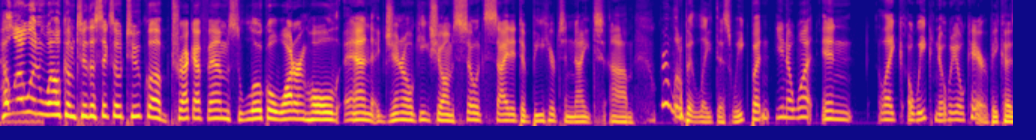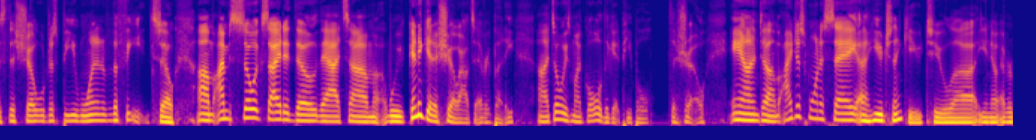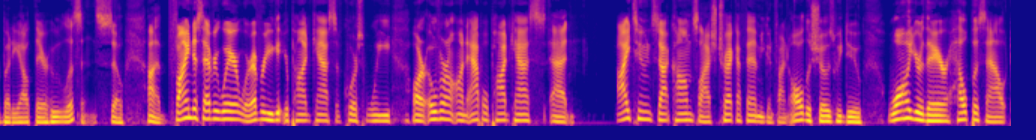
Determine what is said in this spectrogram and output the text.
Hello and welcome to the 602 Club, Trek FM's local watering hole and general geek show. I'm so excited to be here tonight. Um, we're a little bit late this week, but you know what? In like a week, nobody will care because this show will just be one of the feeds. So um, I'm so excited though that um, we're going to get a show out to everybody. Uh, it's always my goal to get people the show. And um, I just want to say a huge thank you to uh, you know everybody out there who listens. So uh, find us everywhere, wherever you get your podcasts. Of course, we are over on Apple Podcasts at itunes.com slash trekfm you can find all the shows we do. While you're there help us out.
